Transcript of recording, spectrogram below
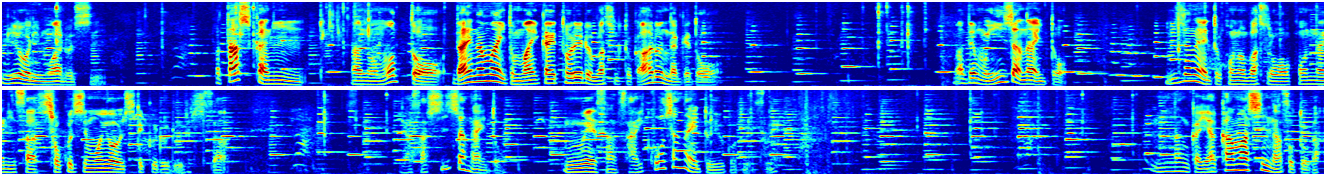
緑もあるし、まあ、確かにあのもっとダイナマイト毎回取れる場所とかあるんだけど。まあでもいいじゃないと。いいじゃないとこの場所をこんなにさ食事も用意してくれるしさ。しいじゃないと。運営さん最高じゃないということですね。なんかやかましいな外が。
